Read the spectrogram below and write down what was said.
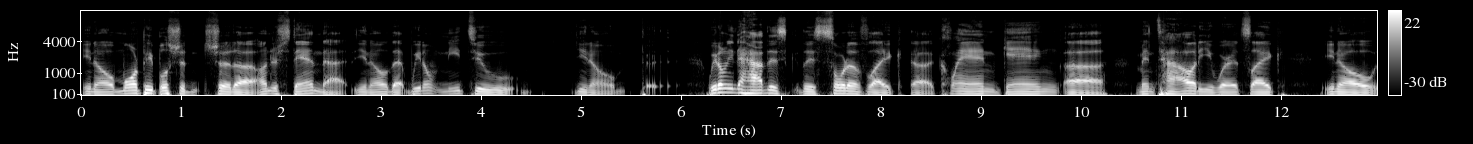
you know more people should should uh, understand that you know that we don't need to you know we don't need to have this this sort of like uh, clan gang uh, mentality where it's like you know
